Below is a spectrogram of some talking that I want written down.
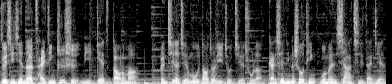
最新鲜的财经知识，你 get 到了吗？本期的节目到这里就结束了，感谢您的收听，我们下期再见。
